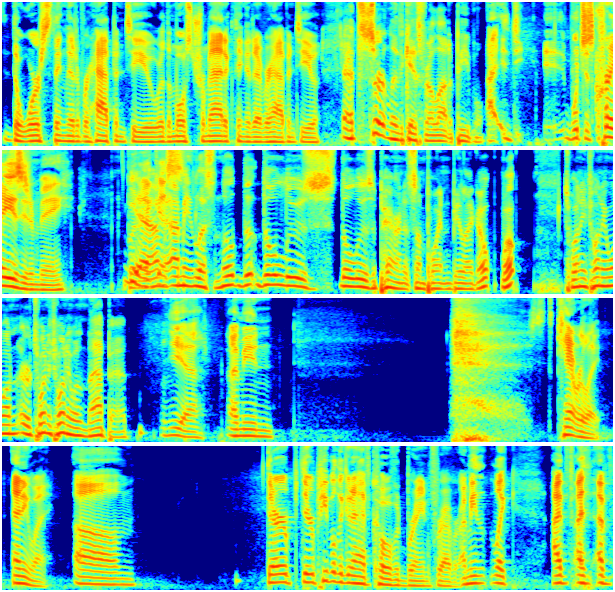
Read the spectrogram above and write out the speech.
the worst thing that ever happened to you or the most traumatic thing that ever happened to you That's certainly the case for a lot of people. I, which is crazy to me But yeah, I guess- I mean, listen, they'll they'll lose they'll lose a parent at some point and be like, oh, well, 2021 or 2020 wasn't that bad. Yeah, I mean, can't relate. Anyway, um, there are, there are people that are gonna have COVID brain forever. I mean, like I've, I've I've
